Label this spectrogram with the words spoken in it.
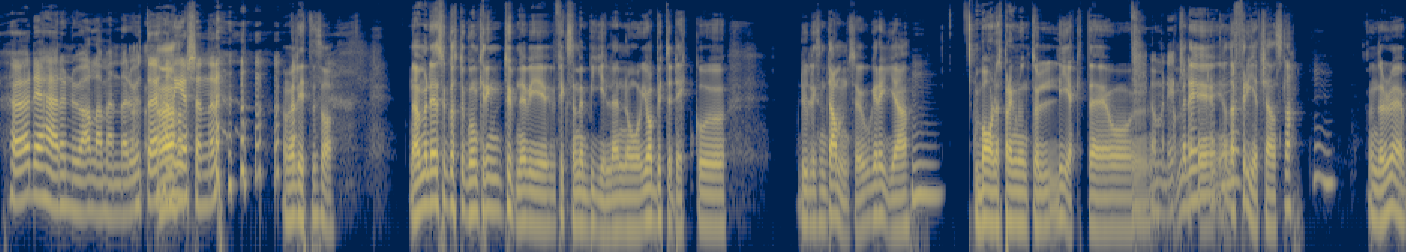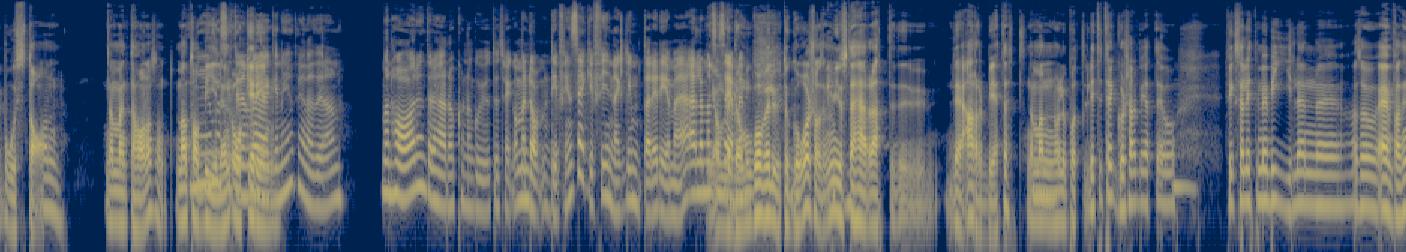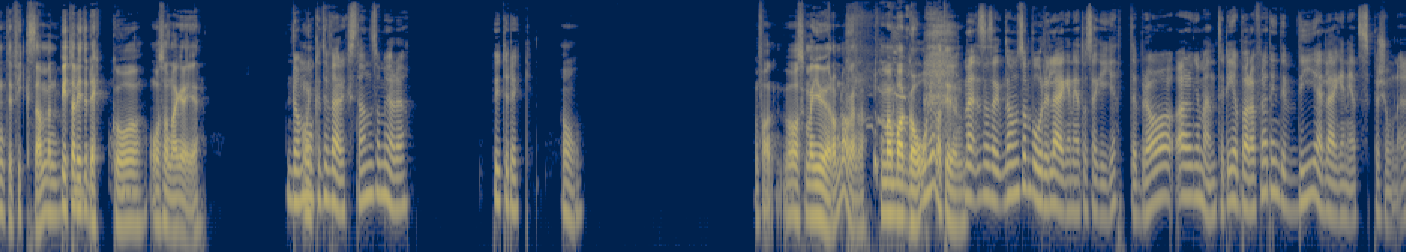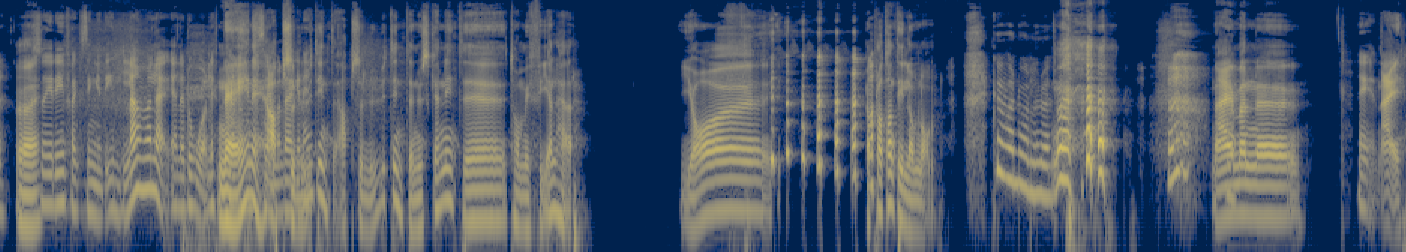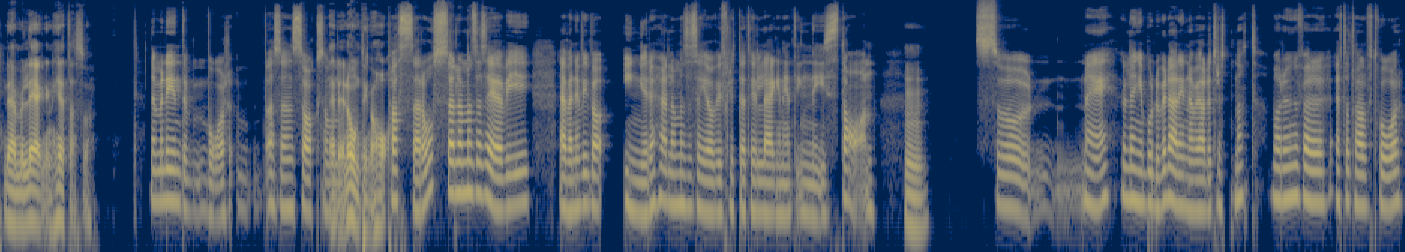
Hör det här nu alla män där ute. Ja. Han erkänner det. Ja, men lite så. Nej, men det är så gott att gå omkring, typ när vi fixar med bilen och jag bytte däck och du liksom dammsög och greja. Mm. Barnen sprang runt och lekte och... Ja, men det är men klart det är en jävla frihetskänsla. Mm. Undrar hur det är att bo i stan när man inte har något sånt. Man tar Nej, bilen, man sitter åker in. lägenhet hela tiden. Man har inte det här att kunna gå ut i trädgården. Men de, det finns säkert fina glimtar i det med. Eller man Ja, men säga, de men, går väl ut och går så. Men just det här att det är arbetet. När man Mm. håller på lite trädgårdsarbete och fixa lite med bilen. eh, Alltså även fast inte fixa, men byta lite däck och, och sådana grejer. de Oj. åker till verkstaden som gör det. Byter däck. Ja. Vad, fan, vad ska man göra om dagarna? Man bara gå hela tiden? Men som sagt, de som bor i lägenhet har säkert jättebra argument till det. Bara för att inte vi är lägenhetspersoner. Nej. Så är det ju faktiskt inget illa med lä- eller dåligt. Nej, nej, lägenhet. absolut inte. Absolut inte. Nu ska ni inte ta mig fel här. Jag... Jag pratar inte illa om någon. Gud vad dålig du är. Nej, men... eh, Nej, Nej, det här med lägenhet alltså. Nej, men det är inte vår, alltså en sak som Är det någonting att ha? passar oss. Eller man ska säga, vi, även när vi var yngre, eller man ska säga, och vi flyttade till lägenhet inne i stan. Mm. Så nej, hur länge bodde vi där innan vi hade tröttnat? Var det ungefär ett och ett halvt, två år?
